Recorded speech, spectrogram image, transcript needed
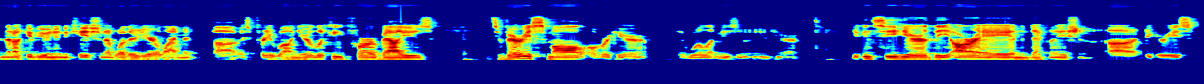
and then I'll give you an indication of whether your alignment uh, is pretty well. And you're looking for values. It's very small over here. It will let me zoom in here. You can see here the RA and the declination uh, degrees.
